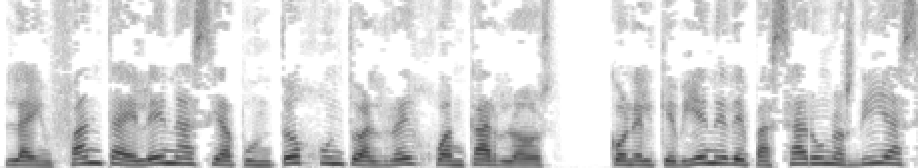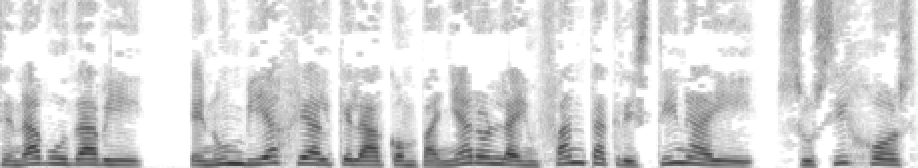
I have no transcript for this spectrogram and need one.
la infanta Elena se apuntó junto al rey Juan Carlos, con el que viene de pasar unos días en Abu Dhabi, en un viaje al que la acompañaron la infanta Cristina y, sus hijos,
